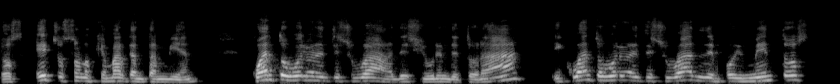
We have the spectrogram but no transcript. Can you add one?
los hechos son los que marcan también cuánto vuelven en Teshuvah de shurim de Torah y cuánto vuelven en Teshuvah de depósitos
